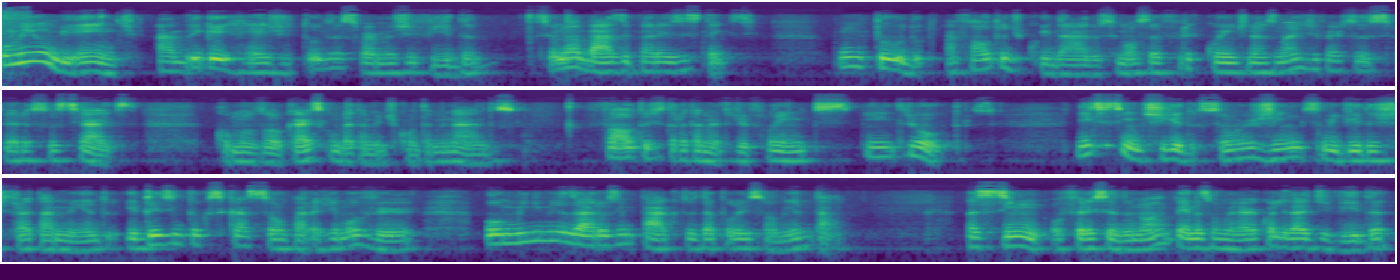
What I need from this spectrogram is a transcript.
O meio ambiente abriga e rege todas as formas de vida, sendo a base para a existência. Contudo, a falta de cuidado se mostra frequente nas mais diversas esferas sociais, como os locais completamente contaminados, falta de tratamento de efluentes entre outros. Nesse sentido, são urgentes medidas de tratamento e desintoxicação para remover ou minimizar os impactos da poluição ambiental. Assim, oferecendo não apenas uma melhor qualidade de vida,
